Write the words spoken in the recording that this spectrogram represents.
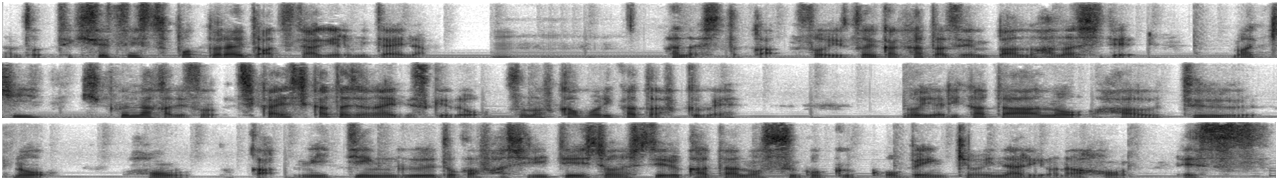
あと適切にスポットライトを当ててあげるみたいな話とか、そういう問いかけ方全般の話で、まあ聞聞く中でその近い仕方じゃないですけど、その深掘り方含めのやり方の how to の本とか、ミーティングとかファシリテーションしている方のすごくこう勉強になるような本です。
